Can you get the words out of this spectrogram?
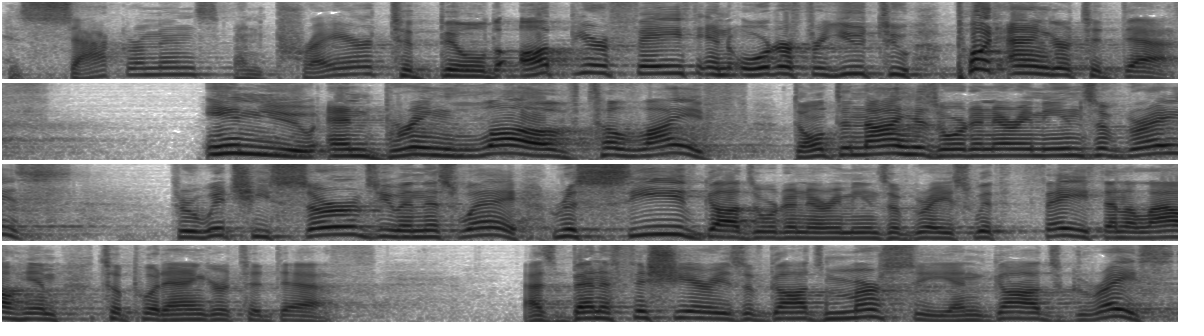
His sacraments, and prayer to build up your faith in order for you to put anger to death in you and bring love to life. Don't deny His ordinary means of grace. through which he serves you in this way. Receive God's ordinary means of grace with faith and allow him to put anger to death. As beneficiaries of God's mercy and God's grace,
